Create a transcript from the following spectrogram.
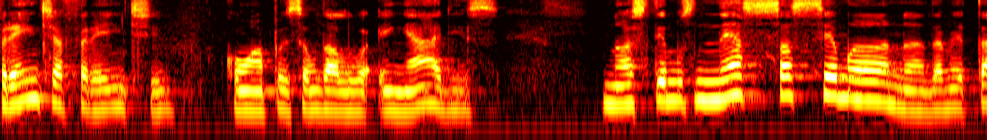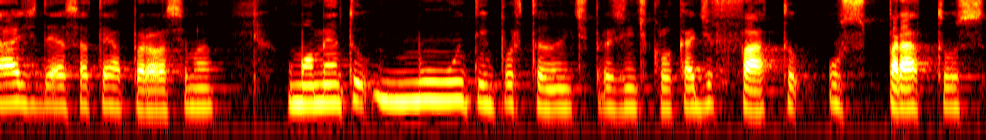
frente a frente com a posição da lua em Ares. Nós temos nessa semana, da metade dessa até a próxima, um momento muito importante para a gente colocar de fato os pratos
